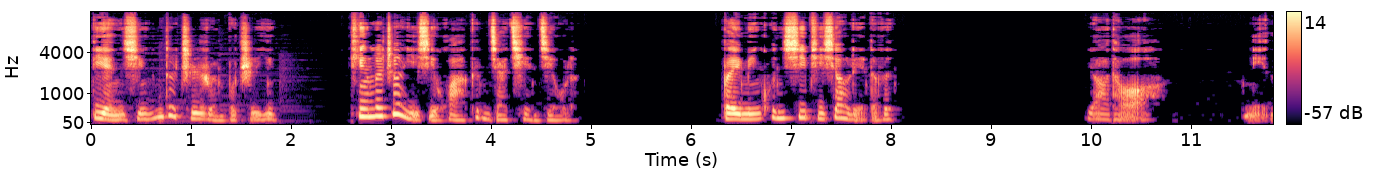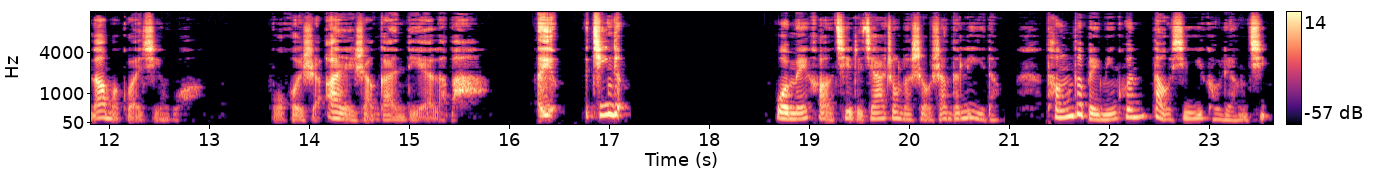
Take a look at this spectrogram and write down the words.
典型的吃软不吃硬，听了这一席话，更加歉疚了。北冥坤嬉皮笑脸的问：“丫头，你那么关心我？”不会是爱上干爹了吧？哎呦，轻点！我没好气的加重了手上的力道，疼得北冥坤倒吸一口凉气。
